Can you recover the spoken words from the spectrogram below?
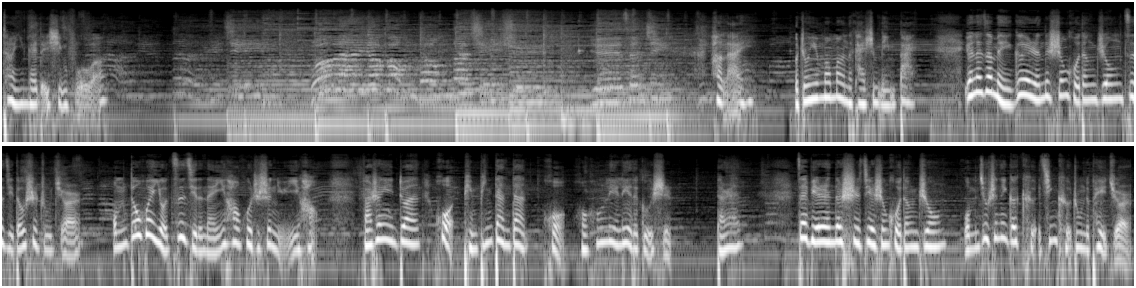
他应该得幸福啊。后来，我终于慢慢的开始明白。原来，在每个人的生活当中，自己都是主角。我们都会有自己的男一号或者是女一号，发生一段或平平淡淡或轰轰烈烈的故事。当然，在别人的世界生活当中，我们就是那个可轻可重的配角儿，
